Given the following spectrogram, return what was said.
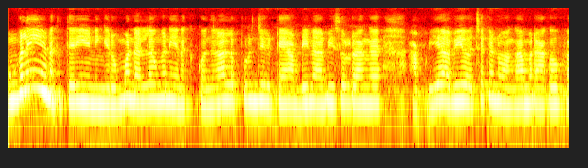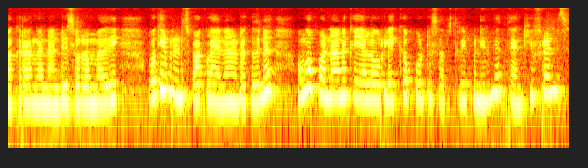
உங்களையும் எனக்கு தெரியும். நீங்கள் ரொம்ப நல்லவங்கன்னு எனக்கு கொஞ்ச நாளில் புரிஞ்சுக்கிட்டேன் அப்படின்னு அபி சொல்கிறாங்க அப்படியே அபியை வச்ச கண்ணு வாங்காமல் ராகவ் பார்க்குறாங்க நன்றி சொல்கிற மாதிரி. ஓகே ஃப்ரெண்ட்ஸ் பார்க்கலாம் என்ன நடக்குதுன்னு. உங்கள் பொண்ணான கையால் ஒரு லைக்கை போட்டு சப்ஸ்கிரைப் பண்ணிடுங்க தேங்க்யூ ஃப்ரெண்ட்ஸ்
